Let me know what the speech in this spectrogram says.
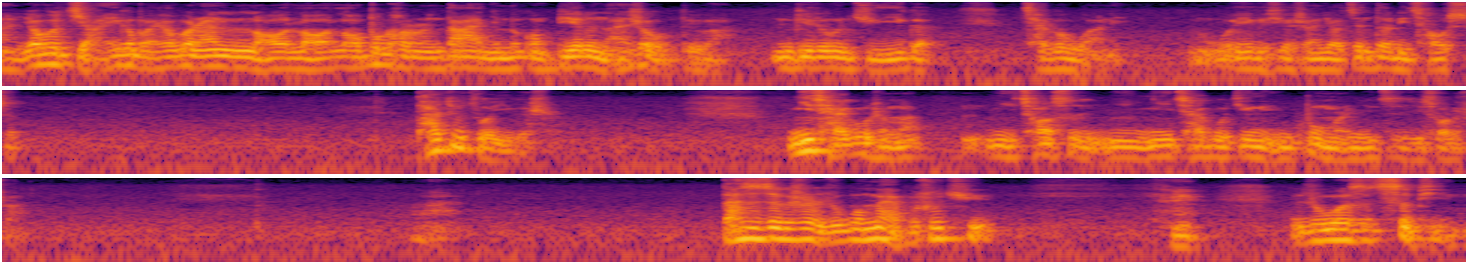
啊，要不讲一个吧，要不然老老老不告诉你答案，你们光憋着难受，对吧？你比如举一个采购管理。我一个学生叫真德利超市，他就做一个事儿。你采购什么？你超市，你你采购经理，你部门你自己说了算。啊，但是这个事儿如果卖不出去，如果是次品，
